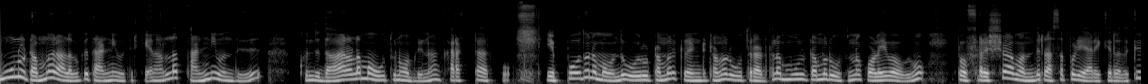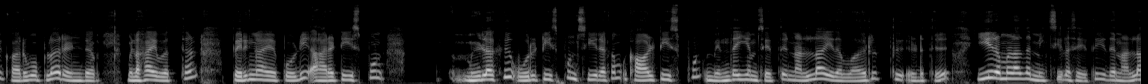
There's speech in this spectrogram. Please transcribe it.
மூணு டம்ளர் அளவுக்கு தண்ணி ஊற்றிருக்கேன் நல்லா தண்ணி வந்து கொஞ்சம் தாராளமாக ஊற்றணும் அப்படின்னா கரெக்டாக இருக்கும். எப்போதும் நம்ம வந்து ஒரு டம்ளருக்கு ரெண்டு டம்ளர் ஊற்றுற இடத்துல மூணு டம்ளர் ஊற்றினா குலைவாக வரும். இப்போ ஃப்ரெஷ்ஷாக வந்து ரசப்பொடி அரைக்கிறதுக்கு கருவேப்பிலை ரெண்டு மிளகாய் வத்தல் பெருங்காய பொடி அரை டீஸ்பூன் மிளகு ஒரு டீஸ்பூன் சீரகம் கால் டீஸ்பூன் வெந்தயம் சேர்த்து நல்லா இதை வறுத்து எடுத்து ஈரமில்லாத மிக்சியில் சேர்த்து இதை நல்லா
